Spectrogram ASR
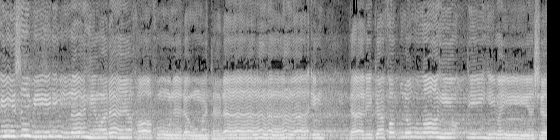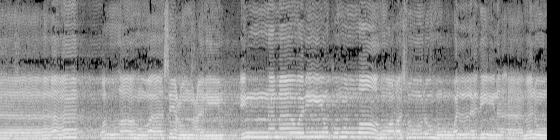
في سبيل الله ولا يخافون لومة لائم. ذلك فضل الله يؤتيه من يشاء. والله واسع عليم. إنما وليكم الله ورسوله والذين آمنوا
